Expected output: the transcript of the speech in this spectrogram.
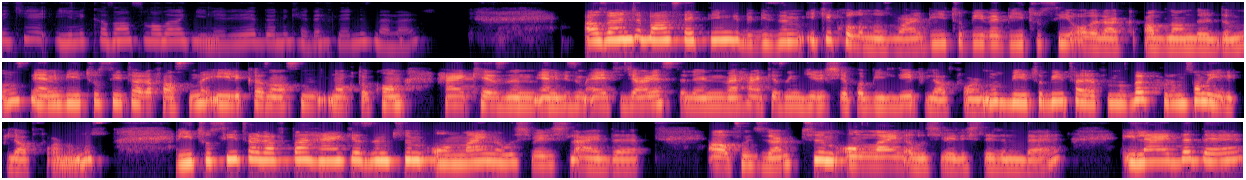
Peki iyilik kazansın olarak ileriye dönük hedefleriniz neler? Az önce bahsettiğim gibi bizim iki kolumuz var. B2B ve B2C olarak adlandırdığımız. Yani B2C taraf aslında iyilikkazansın.com herkesin yani bizim e-ticaret sitelerinin ve herkesin giriş yapabildiği platformumuz. B2B tarafımızda kurumsal iyilik platformumuz. B2C tarafta herkesin tüm online alışverişlerde, altını çiziyorum, tüm online alışverişlerinde, ileride de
